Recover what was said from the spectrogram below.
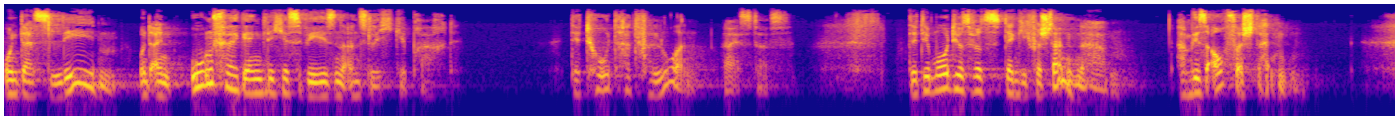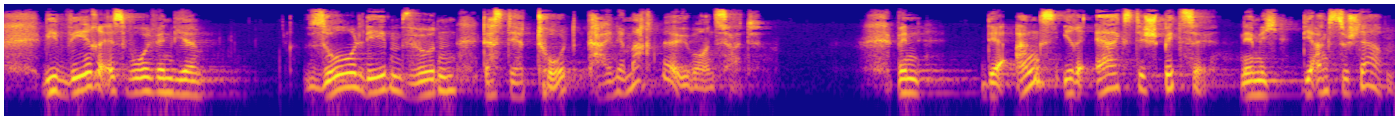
und das Leben und ein unvergängliches Wesen ans Licht gebracht. Der Tod hat verloren, heißt das. Der Timotheus wird es, denke ich, verstanden haben. Haben wir es auch verstanden? Wie wäre es wohl, wenn wir so leben würden, dass der Tod keine Macht mehr über uns hat? Wenn der Angst ihre ärgste Spitze, nämlich die Angst zu sterben,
